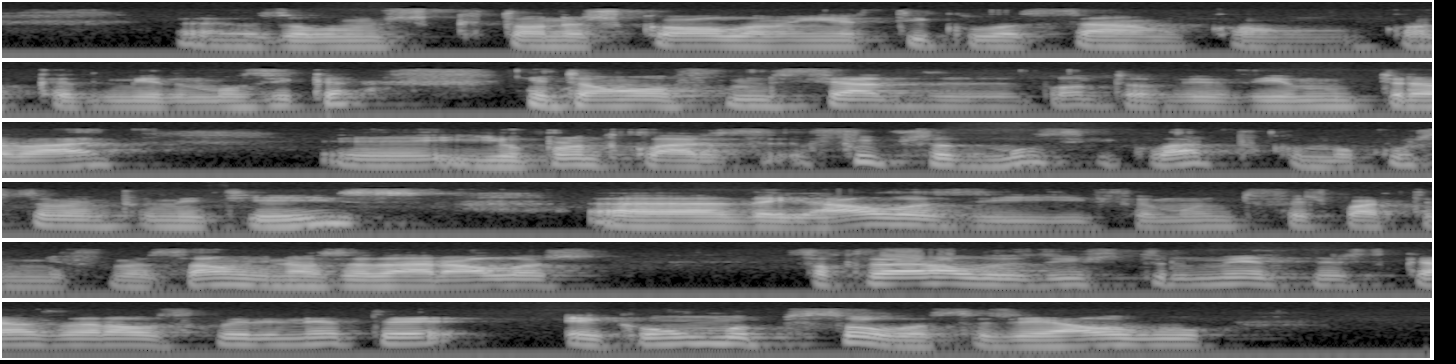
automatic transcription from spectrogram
os alunos que estão na escola em articulação com, com a Academia de Música. Então houve necessidade de, pronto, havia muito trabalho. Eh, e eu, pronto, claro, fui professor de música, claro, porque o meu curso também permitia isso. Uh, dei aulas e foi muito, fez parte da minha formação. E nós a dar aulas, só que dar aulas de instrumento, neste caso, dar aulas de clarinete, é, é com uma pessoa, ou seja, é algo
